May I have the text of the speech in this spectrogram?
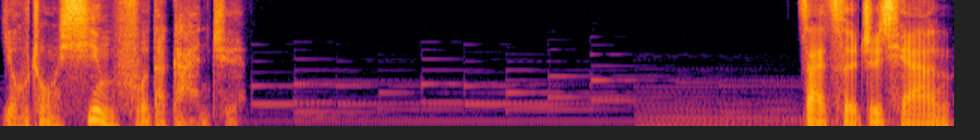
有种幸福的感觉。在此之前，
